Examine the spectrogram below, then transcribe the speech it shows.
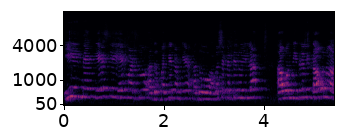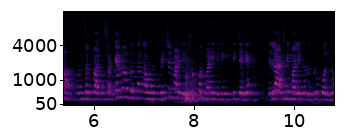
ಈ ಹಿಂದೆ ಕೆ ಎಸ್ ಏನ್ ಮಾಡ್ತು? ಅದ್ರ ಬಗ್ಗೆ ನಮ್ಗೆ ಅದು ಅವಶ್ಯಕತೆನೂ ಇಲ್ಲ. ಆ ಒಂದು ಇದ್ರಲ್ಲಿ ನಾವು ಒಂದ್ ಸ್ವಲ್ಪ ದಿವಸ ಕೆಲವೊಂದನ್ನ ನಾವು ಮೆನ್ಷನ್ ಮಾಡಿದೀವಿ. ಗ್ರೂಪ್ ಒಂದು ಮಾಡಿದೀವಿ ಇತ್ತೀಚೆಗೆ. ಎಲ್ಲಾ ಅಂಗಡಿ ಮಾಲೀಕರು ಗ್ರೂಪ್ ಒಂದು.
